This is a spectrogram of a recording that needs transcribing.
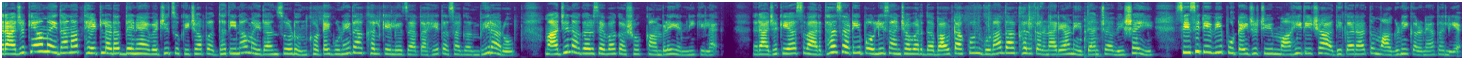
राजकीय मैदानात थेट लढत देण्याऐवजी चुकीच्या पद्धतीनं मैदान सोडून खोटे गुन्हे दाखल केले जात आहेत असा गंभीर आरोप माजी नगरसेवक अशोक कांबळे यांनी केलाय. राजकीय स्वार्थासाठी पोलिसांच्यावर दबाव टाकून गुन्हा दाखल करणाऱ्या नेत्यांच्या विषयी सीसीटीव्ही फुटेजची माहितीच्या अधिकारात मागणी करण्यात आली आहे.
